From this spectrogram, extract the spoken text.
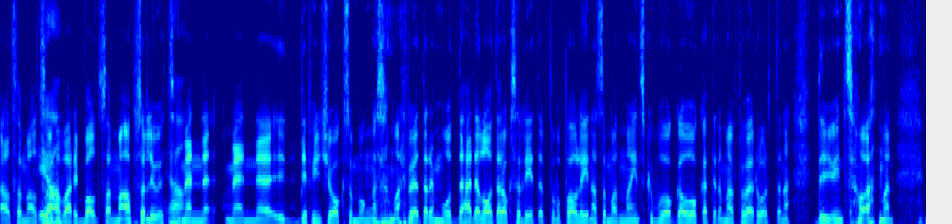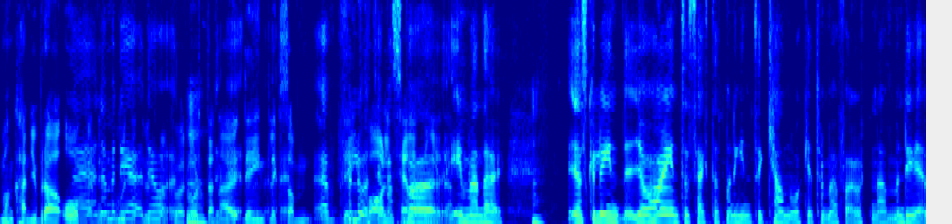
allt som allt som ja. har varit våldsamma, absolut. Ja. Men, men eh, det finns ju också många som arbetar emot det här. Det låter också lite på Paulina som att man inte skulle våga åka till de här förorterna. Det är ju inte så att man, man kan ju bra åka nej, till nej, det, ut, det, förorterna. Mm. Det är inte liksom, det är inte farligt hela tiden. Invända här. Mm. Jag, skulle in, jag har inte sagt att man inte kan åka till de här förorterna men det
